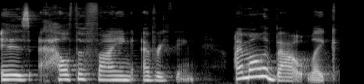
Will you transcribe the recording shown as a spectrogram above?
is healthifying everything. I'm all about like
